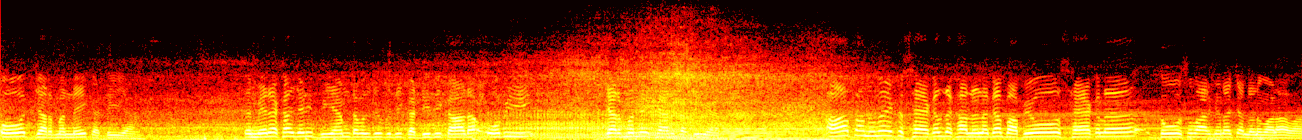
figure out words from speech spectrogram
ਉਹ ਜਰਮਨ ਨੇ ਹੀ ਕੱਢੀ ਆ। ਤੇ ਮੇਰੇ ਖਿਆਲ ਜਿਹੜੀ BMW ਦੀ ਗੱਡੀ ਦੀ ਕਾਢ ਆ, ਉਹ ਵੀ ਜਰਮਨ ਨੇ ਸ਼ਾਇਦ ਕੱਢੀ ਆ। ਆ ਤੁਹਾਨੂੰ ਨਾ ਇੱਕ ਸਾਈਕਲ ਦਿਖਾਉਣ ਲੱਗਾ ਬਾਬਿਓ। ਸਾਈਕਲ ਦੋ ਸਵਾਰੀਆਂ ਦਾ ਚੱਲਣ ਵਾਲਾ ਵਾ।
